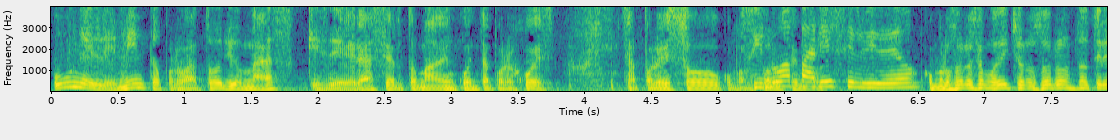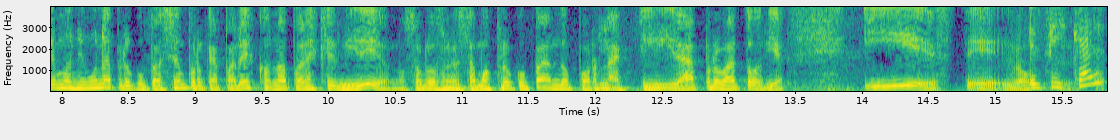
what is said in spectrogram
un elemento probatorio más que deberá ser tomado en cuenta por el juez. O sea, por eso, como Si no nosotros hemos- aparece el video, como nosotros hemos dicho, nosotros no tenemos ninguna preocupación porque aparezca o no aparezca el video. Nosotros nos estamos preocupando por la actividad probatoria y este lo- el fiscal,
